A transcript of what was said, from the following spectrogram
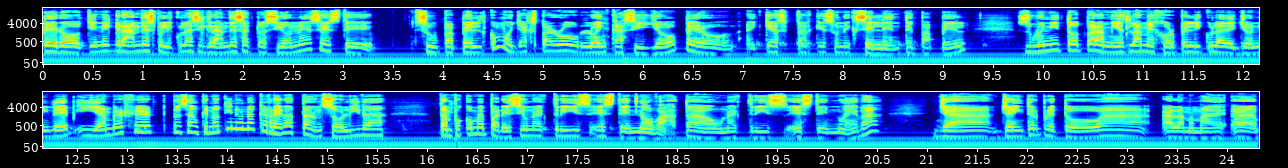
pero tiene grandes películas y grandes actuaciones. Este, su papel como Jack Sparrow lo encasilló, pero hay que aceptar que es un excelente papel. Sweeney Todd para mí es la mejor película de Johnny Depp y Amber Heard, pues aunque no tiene una carrera tan sólida, tampoco me parece una actriz este novata o una actriz este nueva. Ya, ya interpretó a, a la mamá de, a,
